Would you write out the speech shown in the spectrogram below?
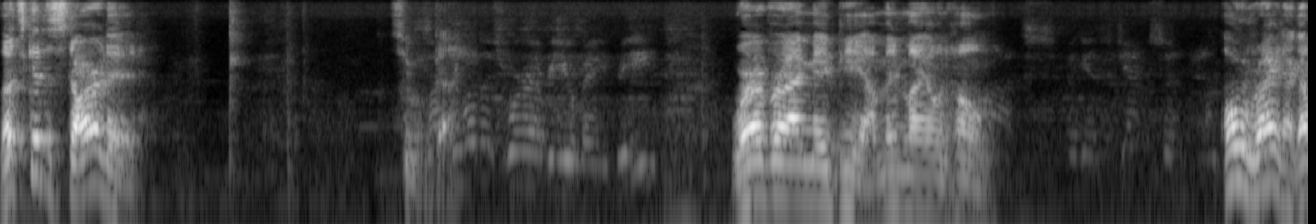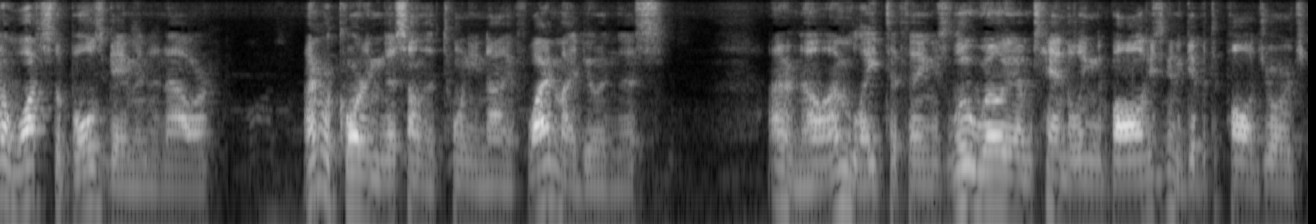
Let's get it started. Let's see what we got. Wherever I may be, I'm in my own home. Oh, right, I gotta watch the Bulls game in an hour. I'm recording this on the 29th. Why am I doing this? I don't know. I'm late to things. Lou Williams handling the ball. He's going to give it to Paul George.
